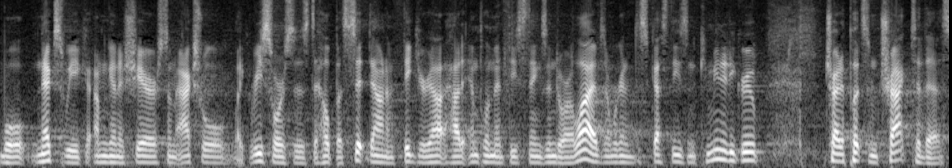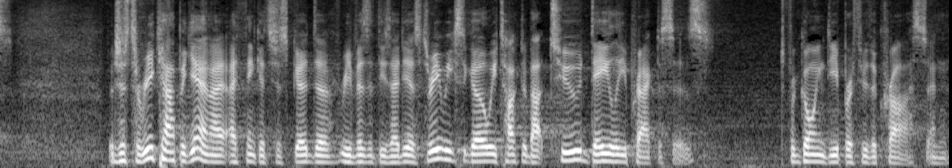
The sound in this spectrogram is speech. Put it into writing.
well, next week I'm going to share some actual like resources to help us sit down and figure out how to implement these things into our lives. And we're going to discuss these in community group, try to put some track to this. But just to recap again, I, I think it's just good to revisit these ideas. Three weeks ago, we talked about two daily practices for going deeper through the cross. And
